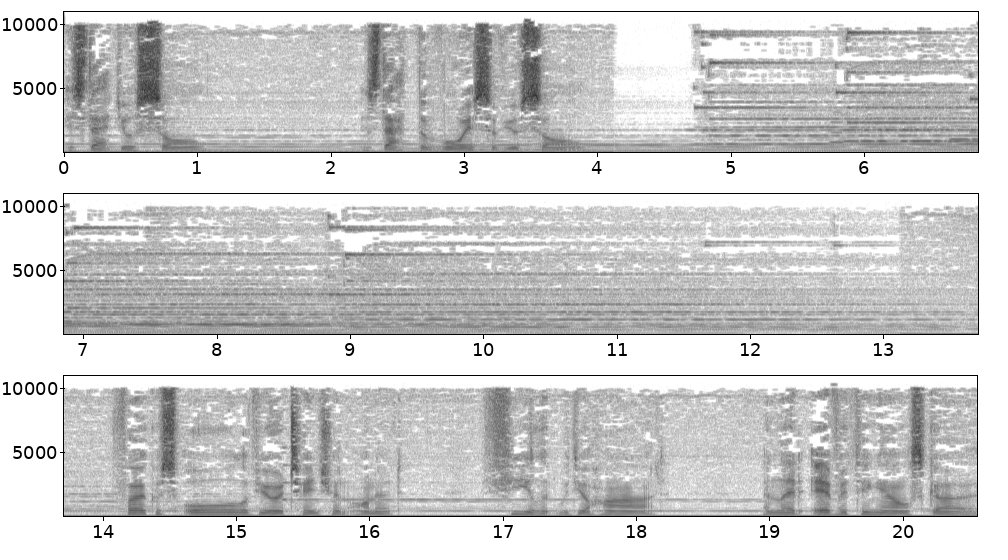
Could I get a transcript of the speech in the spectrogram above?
Is that your soul? Is that the voice of your soul? Focus all of your attention on it. Feel it with your heart and let everything else go.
